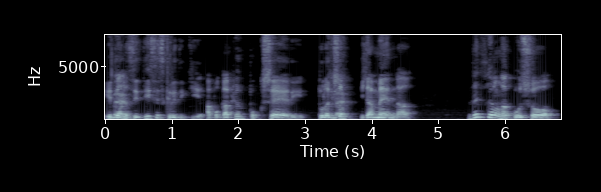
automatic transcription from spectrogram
Γιατί Ναι. αν ζητήσεις κριτική από κάποιον που ξέρει, τουλάχιστον Ναι. για μένα, δεν θέλω να ακούσω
